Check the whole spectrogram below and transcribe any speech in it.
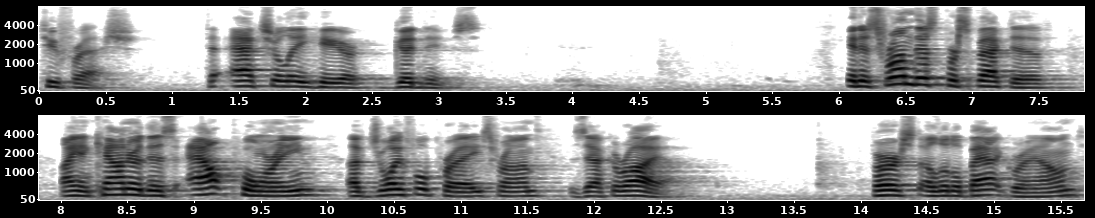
too fresh to actually hear good news. It is from this perspective I encounter this outpouring of joyful praise from Zechariah. First, a little background.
